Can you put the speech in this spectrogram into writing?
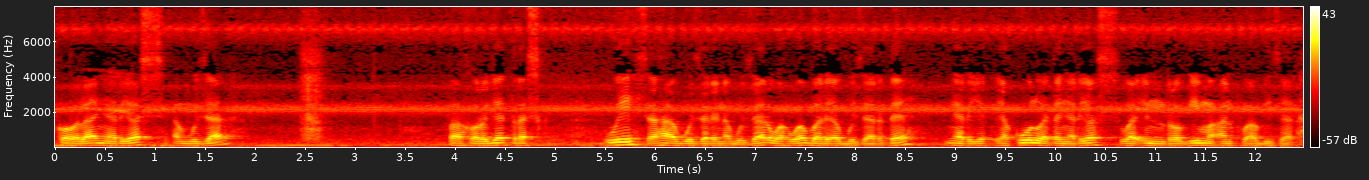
Kola nyarios Abu Zar. Pak Khoroja teras wih saha Abu Zarin Abu Zar wahwa bari Abu Zar teh nyari yakulu eta nyarios wa in rogi ma anfu Abu Zar.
